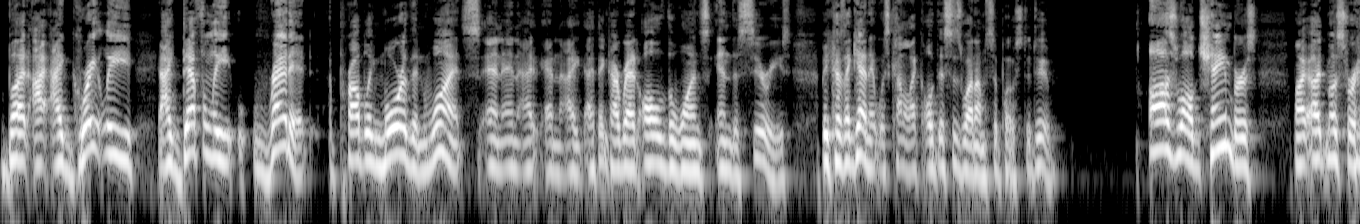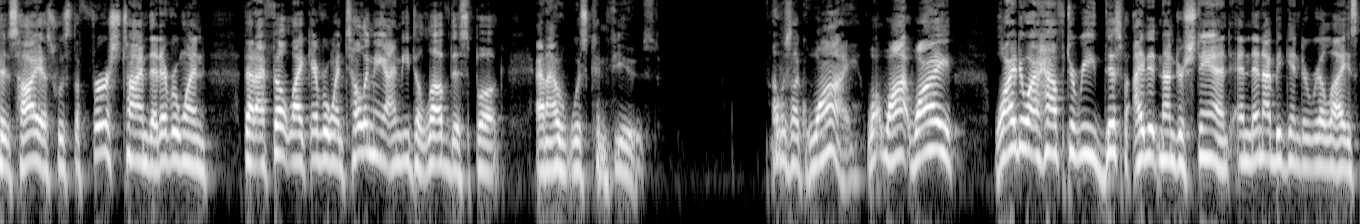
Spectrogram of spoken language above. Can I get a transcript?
But I, I, greatly, I definitely read it probably more than once. And, and I, and I, I think I read all the ones in the series because again, it was kind of like, oh, this is what I'm supposed to do. Oswald Chambers, my utmost for his highest, was the first time that everyone, that I felt like everyone telling me I need to love this book. And I was confused. I was like, why? Why, why, why do I have to read this? I didn't understand. And then I began to realize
